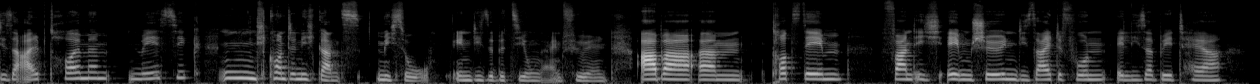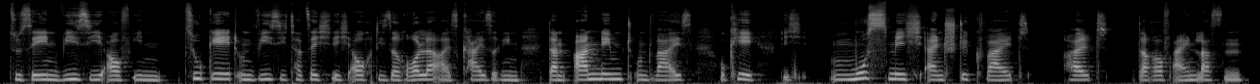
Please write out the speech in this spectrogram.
Diese Albträume mäßig. Hm, Ich konnte nicht ganz mich so in diese Beziehung einfühlen. Aber ähm, trotzdem fand ich eben schön, die Seite von Elisabeth her zu sehen, wie sie auf ihn zugeht und wie sie tatsächlich auch diese Rolle als Kaiserin dann annimmt und weiß, okay, ich muss mich ein Stück weit halt darauf einlassen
